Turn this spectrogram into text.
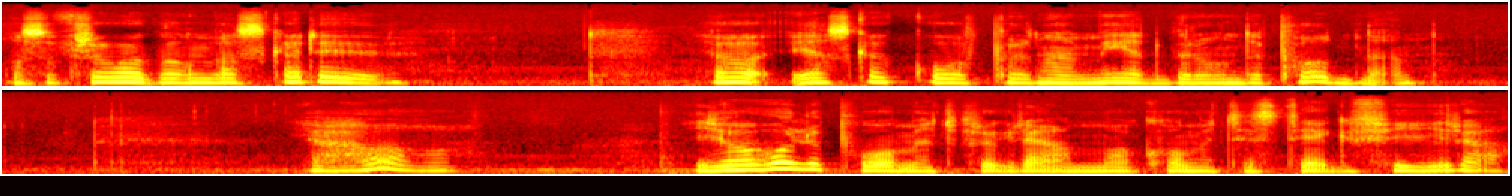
Och så frågade hon, vad ska du? Ja, jag ska gå på den här medberoendepodden. Jaha, jag håller på med ett program och har kommit till steg fyra.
